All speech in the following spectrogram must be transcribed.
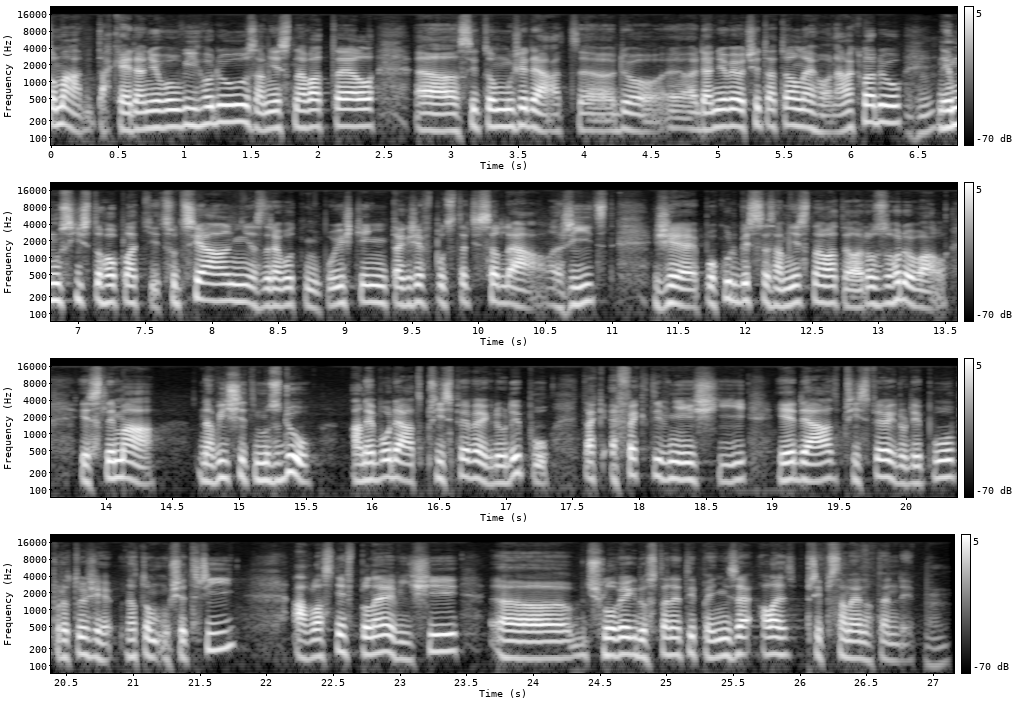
to má také daňovou výhodu. Zaměstnavatel eh, si to může dát eh, do daňově očitatelného nákladu, mm-hmm. nemusí z toho platit sociální a zdravotní pojištění, takže v podstatě se dá říct, že pokud by se zaměstnavatel rozhodoval, jestli má navýšit mzdu a nebo dát příspěvek do DIPu, tak efektivnější je dát příspěvek do DIPu, protože na tom ušetří a vlastně v plné výši eh, člověk dostane ty peníze, ale připsané na ten DIP. Hmm.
